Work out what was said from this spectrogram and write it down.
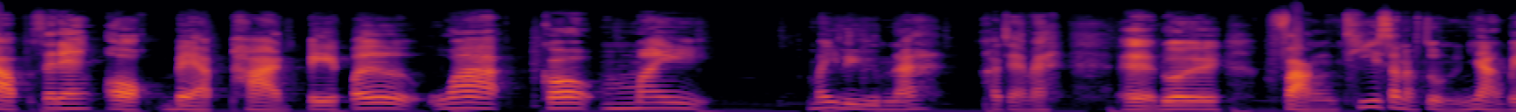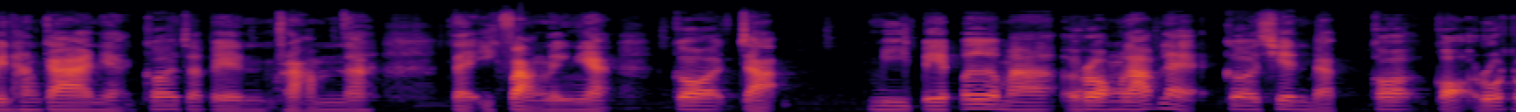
กับแสดงออกแบบผ่านเปเปอร์ว่าก็ไม่ไม่ลืมนะเข้าใจไหมเออ โดยฝั่งที่สนับสนุนอย่างเป็นทางการเนี่ยก็จะเป็นทรัมป์นะ แต่อีกฝั่งหนึ่งเนี่ยก็จะ มีเปเปอร์มารองรับแหละ ก็เช่นแบบก็เกาะรถ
